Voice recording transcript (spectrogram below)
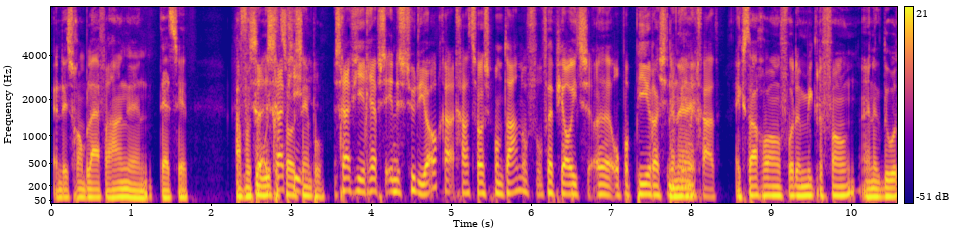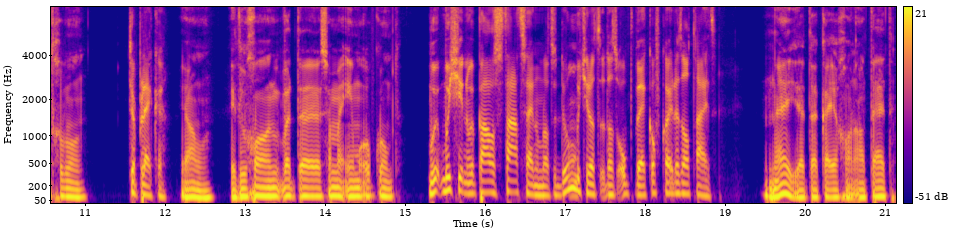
En dit is gewoon blijven hangen en that's it. Af en toe is het zo je- simpel. Schrijf je je raps in de studio? Ga- Gaat het zo spontaan? Of, of heb je al iets eh, op papier als je naar Nee. binnen gaat? Ik sta gewoon voor de microfoon en ik doe het gewoon. Ter plekke? Ja man. Ik doe gewoon wat eh, zeg maar in me opkomt. Moet, moet je in een bepaalde staat zijn om dat te doen? Moet je dat, dat opwekken of kan je dat altijd? Nee, dat, dat kan je gewoon altijd.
